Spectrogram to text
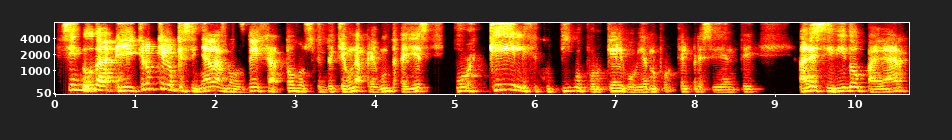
Sin duda, y creo que lo que señalas nos deja a todos, Enrique, una pregunta y es, ¿por qué el Ejecutivo, por qué el gobierno, por qué el presidente ha decidido pagar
